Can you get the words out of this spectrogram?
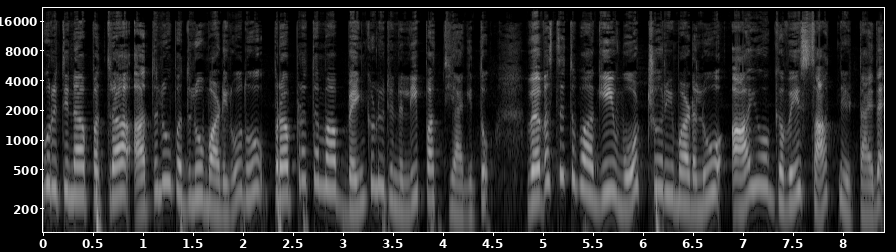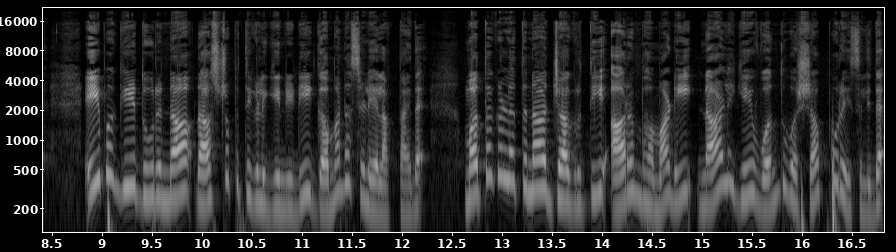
ಗುರುತಿನ ಪತ್ರ ಅದಲು ಬದಲು ಮಾಡಿರುವುದು ಪ್ರಪ್ರಥಮ ಬೆಂಗಳೂರಿನಲ್ಲಿ ಪತ್ತೆಯಾಗಿತ್ತು. ವ್ಯವಸ್ಥಿತವಾಗಿ ವೋಟ್ ಚೋರಿ ಮಾಡಲು ಆಯೋಗವೇ ಸಾಥ್ ನೀಡ್ತಾ ಇದೆ. ಈ ಬಗ್ಗೆ ದೂರನ್ನ ರಾಷ್ಟ್ರಪತಿಗಳಿಗೆ ನೀಡಿ ಗಮನ ಸೆಳೆಯಲಾಗ್ತಾ ಇದೆ. ಮತಗಳ್ಳತನ ಜಾಗೃತಿ ಆರಂಭ ಮಾಡಿ ನಾಳೆಗೆ ಒಂದು ವರ್ಷ ಪೂರೈಸಲಿದೆ.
